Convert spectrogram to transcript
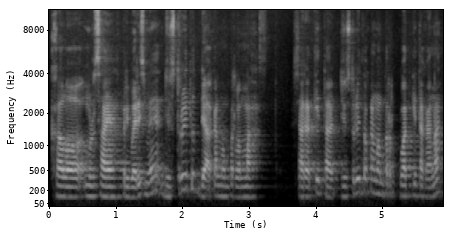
Kalau menurut saya pribadi sebenarnya justru itu tidak akan memperlemah syariat kita, justru itu akan memperkuat kita karena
